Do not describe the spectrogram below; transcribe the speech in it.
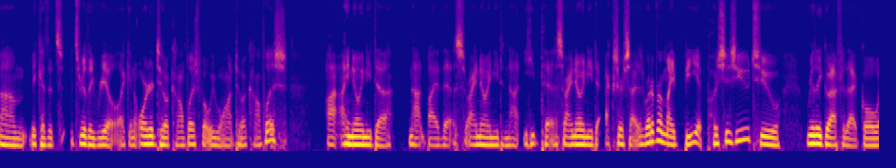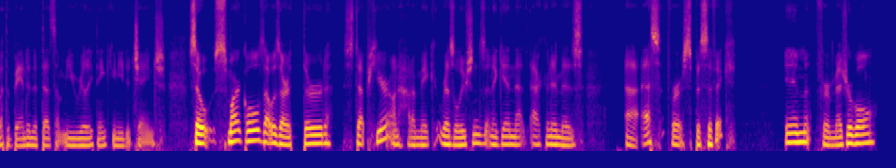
um, because it's it's really real. Like in order to accomplish what we want to accomplish, I, I know I need to not buy this, or I know I need to not eat this, or I know I need to exercise, whatever it might be. It pushes you to really go after that goal with abandon if that's something you really think you need to change. So, SMART goals, that was our third step here on how to make resolutions. And again, that acronym is uh, S for specific, M for measurable,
